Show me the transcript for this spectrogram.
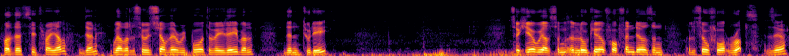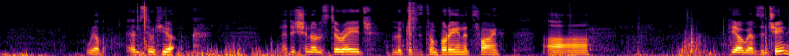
for the sea trial done. We have also a survey report available done today. So here we have some locker for fenders and also for ropes there. We have also here an additional storage. Look at the trampoline, it's fine. Uh, here we have the chain,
